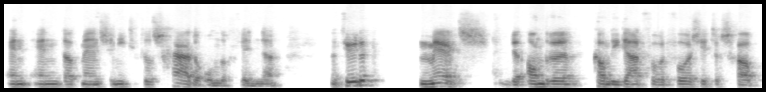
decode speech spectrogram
en, en dat mensen niet te veel schade ondervinden. Natuurlijk, Merz, de andere kandidaat voor het voorzitterschap,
